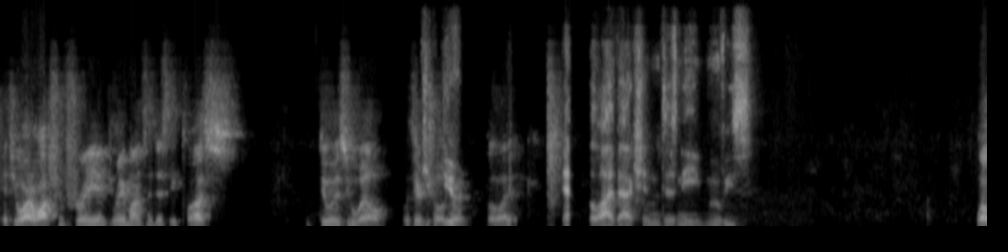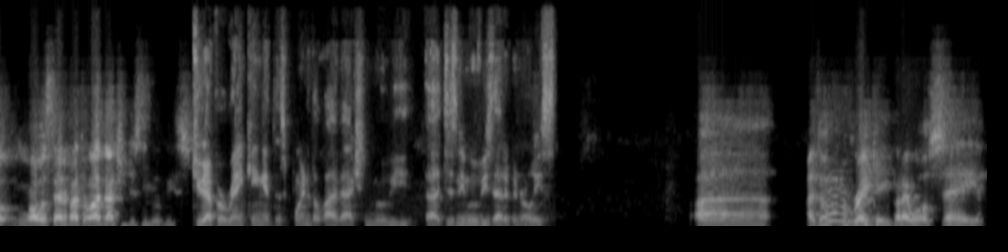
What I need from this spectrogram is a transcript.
if you want to watch for free in three months at Disney Plus. Do as you will with your You- children. But like, Yeah, the live action Disney movies. well, what was that about the live action Disney movies? Do you have a ranking at this point of the live action movie uh, Disney movies that have been released? Uh, I don't have a ranking, but I will say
